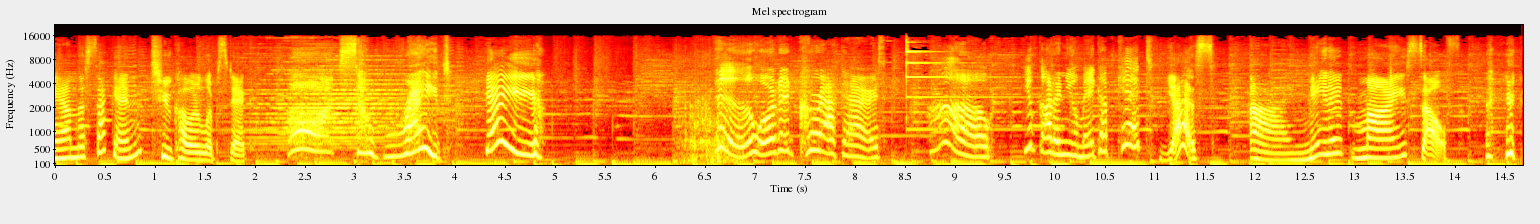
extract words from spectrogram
And the second two-color lipstick. Oh, so bright! Yay! Who ordered crackers? Oh, you've got a new makeup kit? Yes, I made it myself. so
